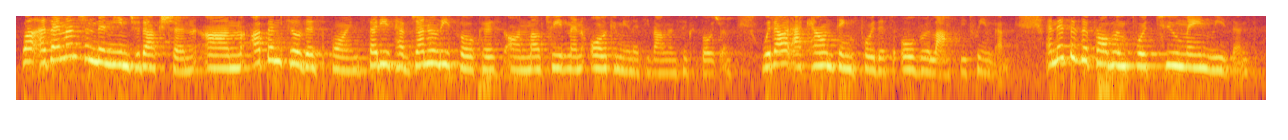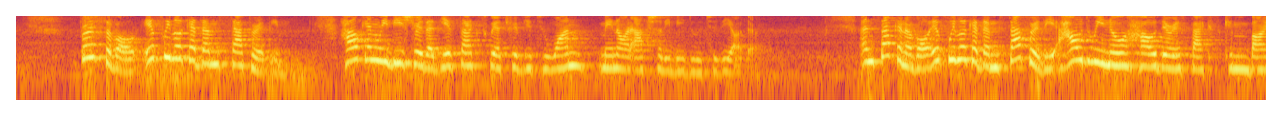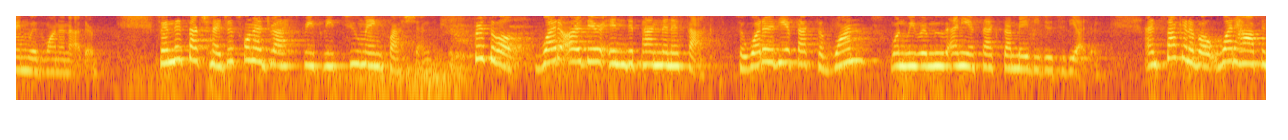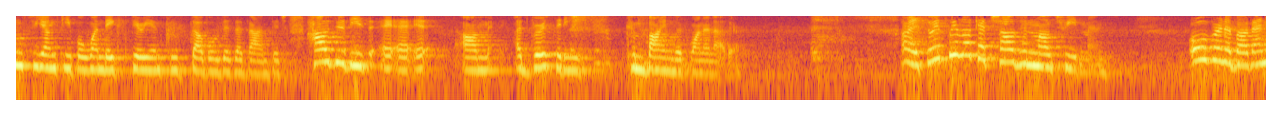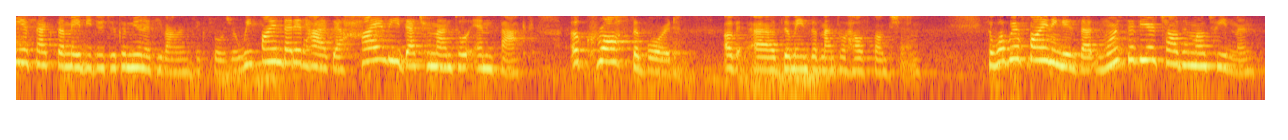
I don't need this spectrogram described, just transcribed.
Well, as I mentioned in the introduction, um, up until this point, studies have generally focused on maltreatment or community violence exposure without accounting for this overlap between them. And this is a problem for two main reasons. First of all, if we look at them separately, how can we be sure that the effects we attribute to one may not actually be due to the other? And second of all, if we look at them separately, how do we know how their effects combine with one another? So in this section, I just want to address briefly two main questions. First of all, what are their independent effects? So what are the effects of one when we remove any effects that may be due to the other? And second of all, what happens to young people when they experience this double disadvantage? How do these uh, uh, um, adversities combine with one another? All right, so if we look at childhood maltreatment, over and above any effects that may be due to community violence exposure, we find that it has a highly detrimental impact across the board of uh, domains of mental health functioning. So what we're finding is that more severe childhood maltreatment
